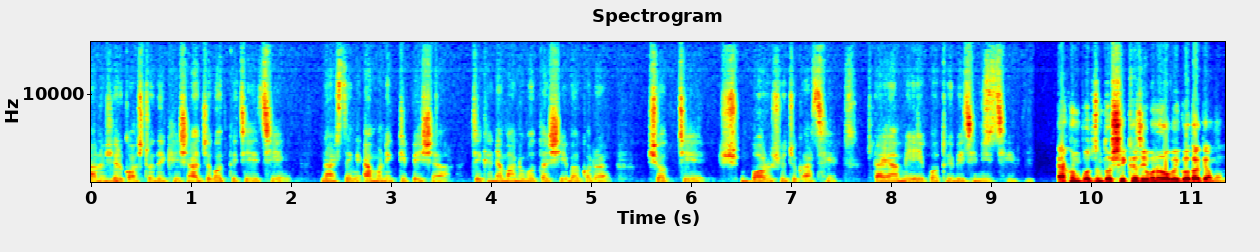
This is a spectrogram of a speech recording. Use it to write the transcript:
মানুষের কষ্ট দেখে সাহায্য করতে চেয়েছি। নার্সিং এমন একটি পেশা যেখানে মানবতার সেবা করার সবচেয়ে বড় সুযোগ আছে। তাই আমি এই পথে বেছে নিয়েছি। এখন পর্যন্ত শিক্ষা জীবনের অভিজ্ঞতা কেমন?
